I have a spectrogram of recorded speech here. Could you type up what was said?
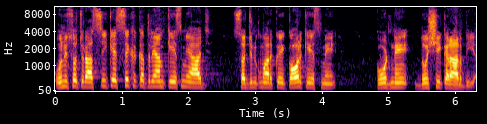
1984 के सिख कत्लेआम केस में आज सज्जन कुमार को एक और केस में कोर्ट ने दोषी करार दिया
